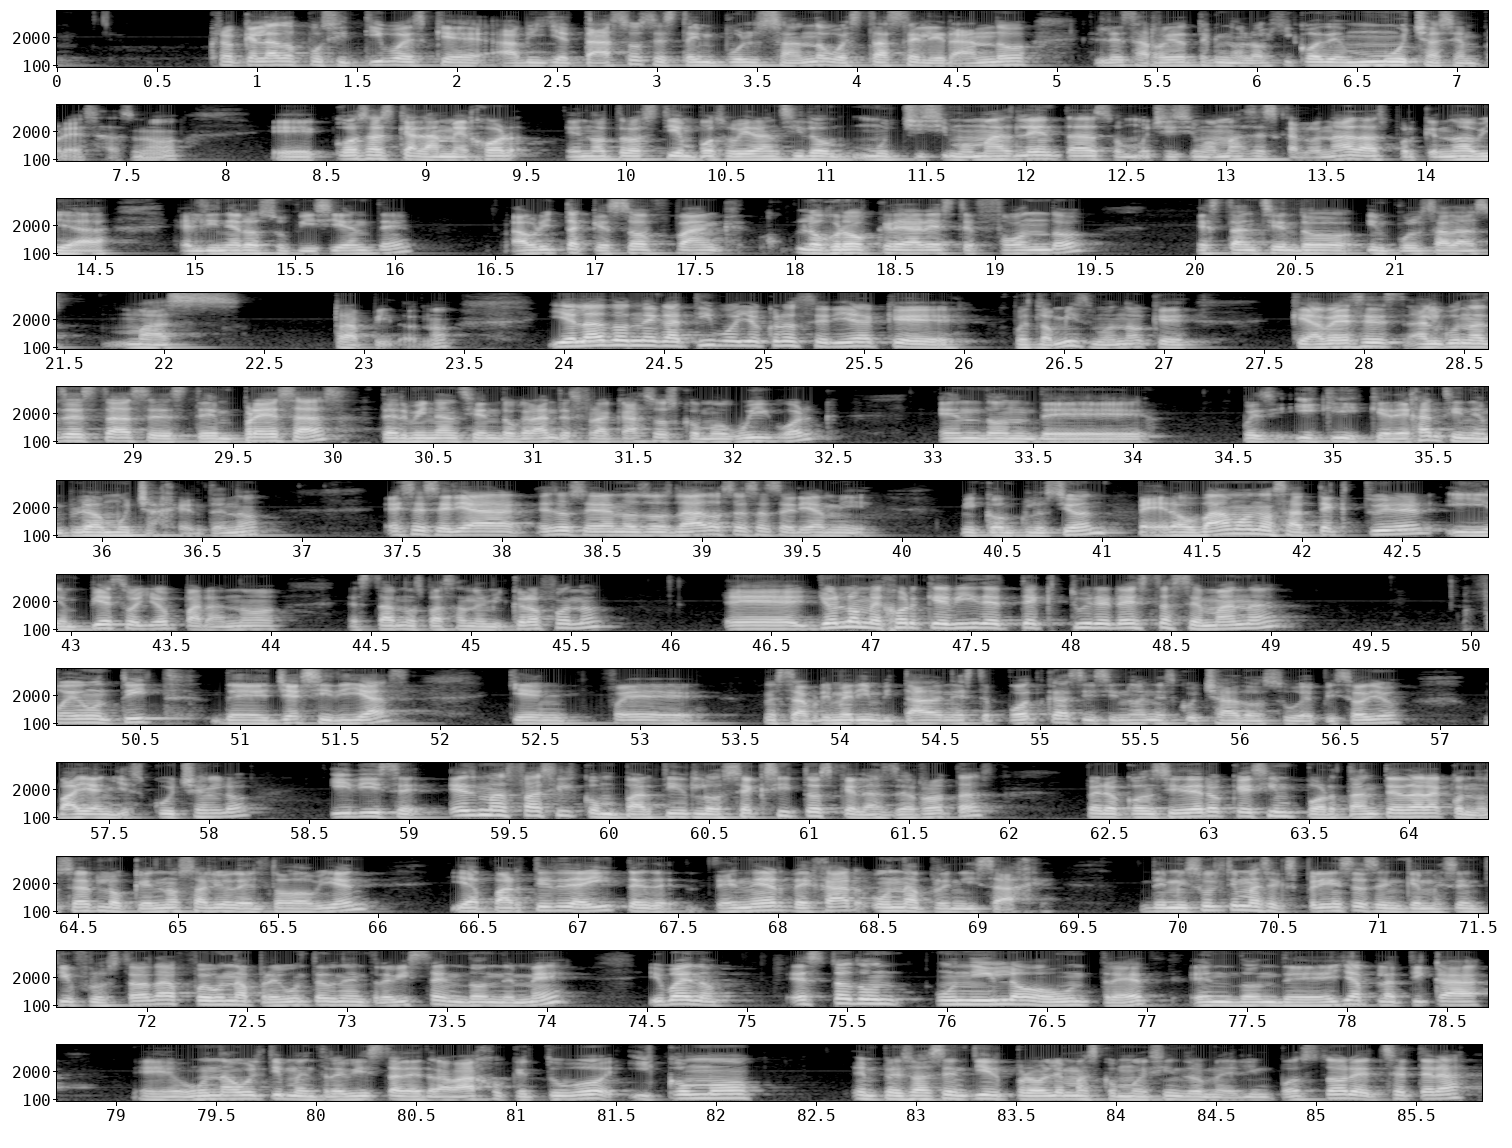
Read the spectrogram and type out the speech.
Creo que el lado positivo es que a billetazos está impulsando o está acelerando el desarrollo tecnológico de muchas empresas, ¿no? eh, cosas que a lo mejor en otros tiempos hubieran sido muchísimo más lentas o muchísimo más escalonadas porque no había el dinero suficiente. Ahorita que SoftBank logró crear este fondo, están siendo impulsadas más rápido, ¿no? Y el lado negativo yo creo sería que, pues lo mismo, ¿no? Que, que a veces algunas de estas este, empresas terminan siendo grandes fracasos como WeWork, en donde, pues, y, que dejan sin empleo a mucha gente, ¿no? Ese sería, esos serían los dos lados, esa sería mi, conclusión. Pero vámonos a Tech Twitter y empiezo yo para no estarnos pasando el micrófono. Eh, yo lo mejor que vi de Tech Twitter esta semana fue un tweet de Jesse Díaz, quien fue nuestra primera invitada en este podcast y si no han escuchado su episodio, vayan y escúchenlo. Y dice, es más fácil compartir los éxitos que las derrotas, pero considero que es importante dar a conocer lo que no salió del todo bien y a partir de ahí tener, dejar un aprendizaje. De mis últimas experiencias en que me sentí frustrada fue una pregunta de una entrevista en donde me, y bueno, es todo un, hilo o un thread en donde ella platica eh, una última entrevista de trabajo que tuvo y cómo empezó a sentir problemas como el síndrome del impostor, etc.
